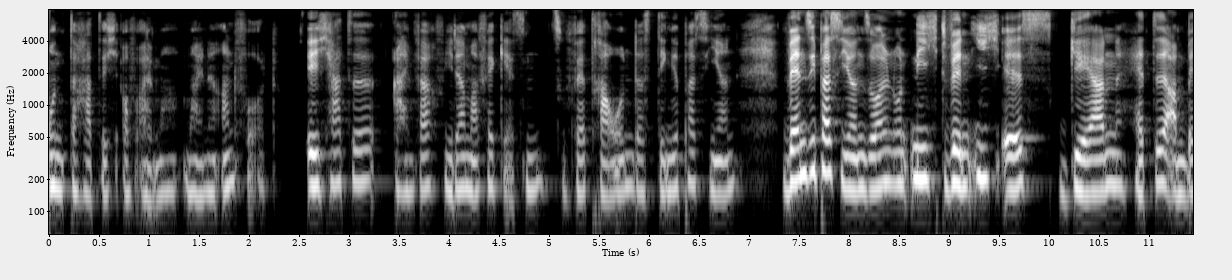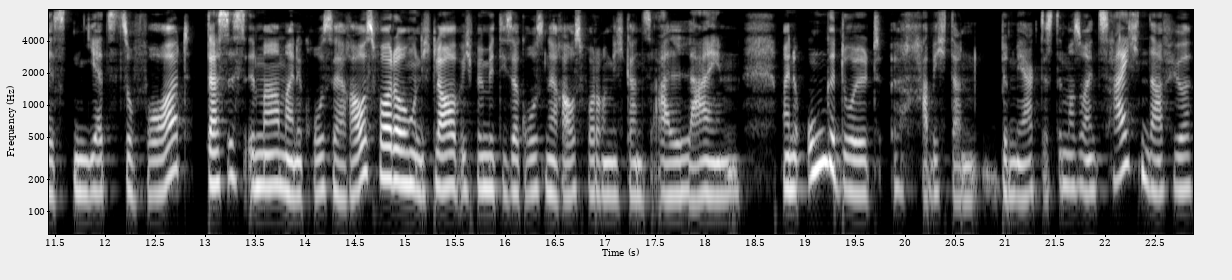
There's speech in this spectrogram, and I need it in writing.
Und da hatte ich auf einmal meine Antwort. Ich hatte einfach wieder mal vergessen zu vertrauen, dass Dinge passieren, wenn sie passieren sollen und nicht, wenn ich es gern hätte, am besten jetzt sofort. Das ist immer meine große Herausforderung und ich glaube, ich bin mit dieser großen Herausforderung nicht ganz allein. Meine Ungeduld, äh, habe ich dann bemerkt, ist immer so ein Zeichen dafür,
